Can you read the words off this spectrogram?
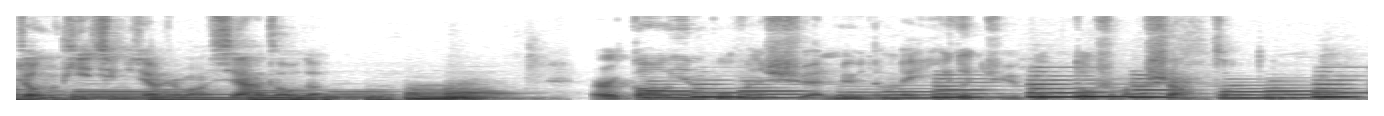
整体倾向是往下走的，而高音部分旋律的每一个局部都是往上走的，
